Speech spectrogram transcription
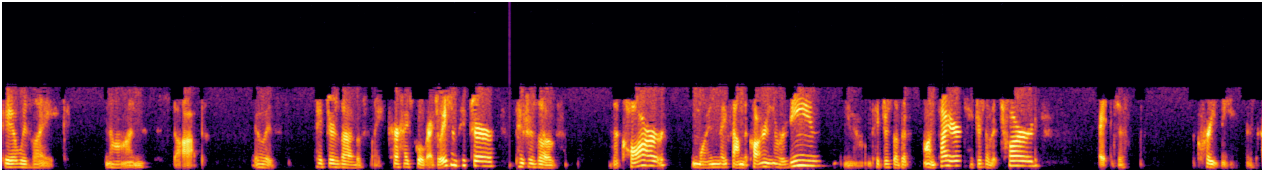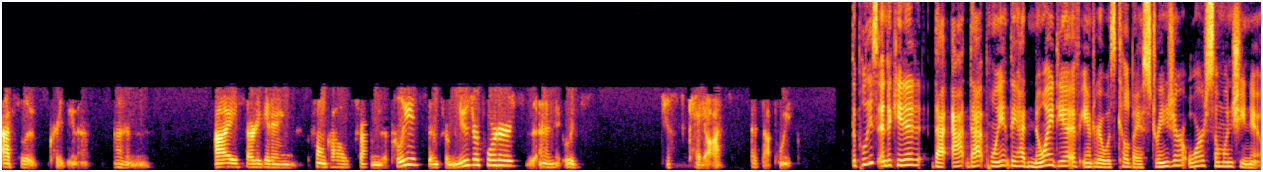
it was like non-stop. It was pictures of like her high school graduation picture, pictures of the car when they found the car in the ravine, you know, pictures of it on fire, pictures of it charred. It just crazy. There's absolute craziness. And I started getting phone calls from the police and from news reporters, and it was just chaos at that point. The police indicated that at that point, they had no idea if Andrea was killed by a stranger or someone she knew.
